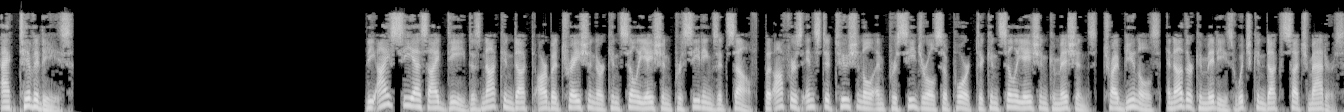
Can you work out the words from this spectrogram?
Activities The ICSID does not conduct arbitration or conciliation proceedings itself, but offers institutional and procedural support to conciliation commissions, tribunals, and other committees which conduct such matters.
